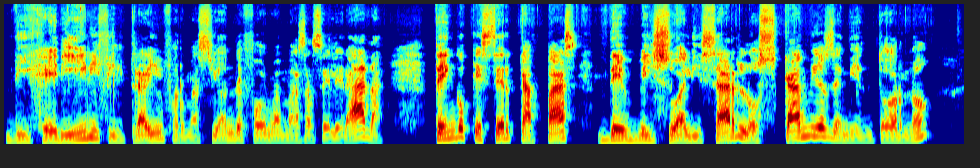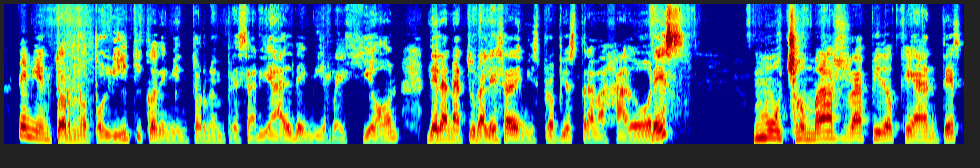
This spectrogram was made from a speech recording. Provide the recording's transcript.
digerir y filtrar información de forma más acelerada. Tengo que ser capaz de visualizar los cambios de mi entorno, de mi entorno político, de mi entorno empresarial, de mi región, de la naturaleza de mis propios trabajadores mucho más rápido que antes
